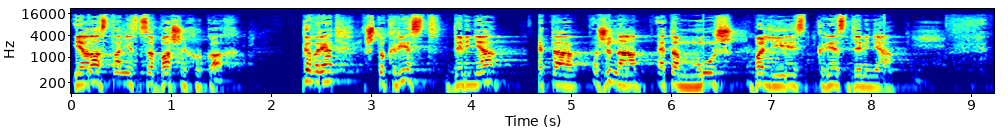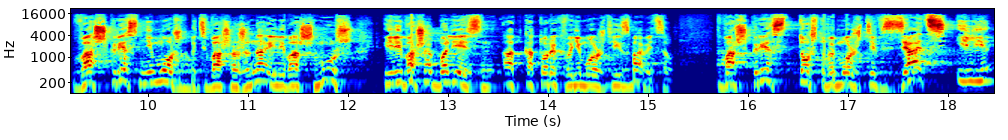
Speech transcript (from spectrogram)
и она останется в ваших руках. Говорят, что крест для меня – это жена, это муж, болезнь, крест для меня – Ваш крест не может быть ваша жена или ваш муж, или ваша болезнь, от которых вы не можете избавиться. Ваш крест – то, что вы можете взять или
